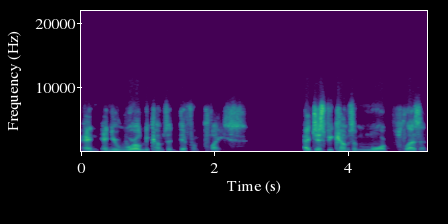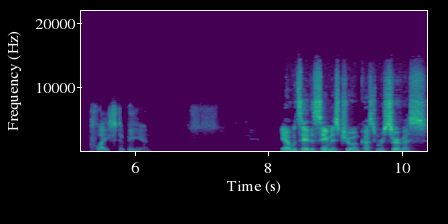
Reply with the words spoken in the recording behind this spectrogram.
and, and your world becomes a different place. It just becomes a more pleasant place to be in. Yeah, I would say the same is true in customer service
